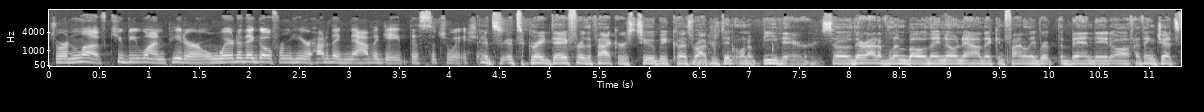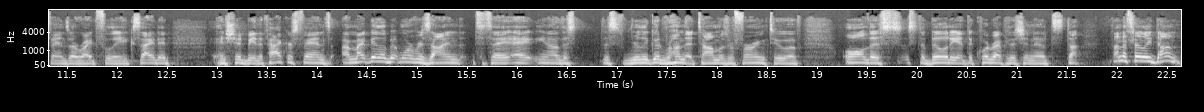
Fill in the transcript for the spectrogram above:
Jordan Love, QB1. Peter, where do they go from here? How do they navigate this situation? It's, it's a great day for the Packers, too, because Rodgers didn't want to be there. So they're out of limbo. They know now they can finally rip the band aid off. I think Jets fans are rightfully excited and should be. The Packers fans I might be a little bit more resigned to say, hey, you know, this this really good run that Tom was referring to of all this stability at the quarterback position. It's not, necessarily done.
